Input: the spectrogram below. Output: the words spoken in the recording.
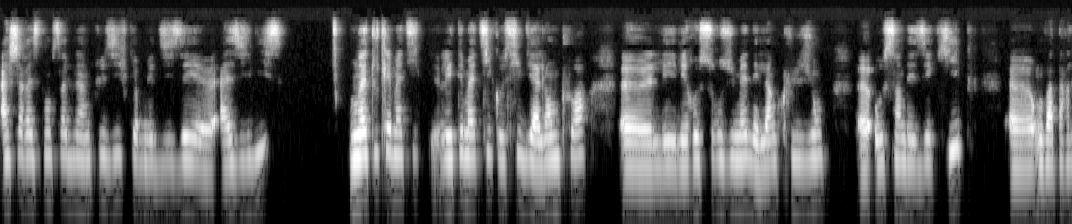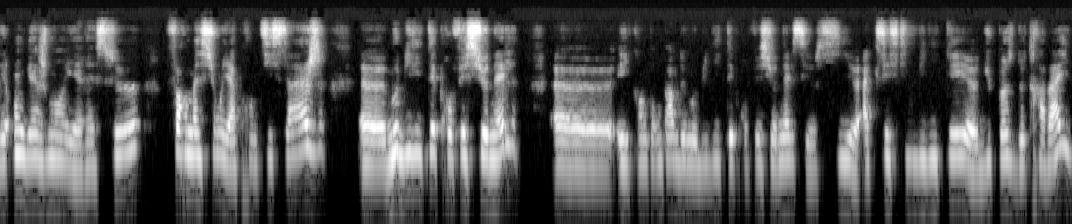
achat responsable et inclusif, comme le disait Asilis. On a toutes les, les thématiques aussi liées à l'emploi, les, les, ressources humaines et l'inclusion au sein des équipes. on va parler engagement et RSE formation et apprentissage, euh, mobilité professionnelle. Euh, et quand on parle de mobilité professionnelle, c'est aussi euh, accessibilité du poste de travail.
